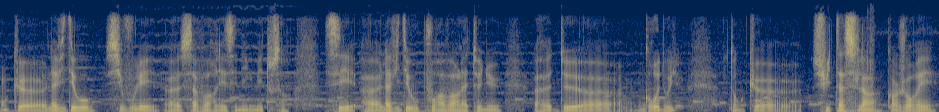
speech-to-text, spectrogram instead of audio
Donc euh, la vidéo, si vous voulez euh, savoir les énigmes et tout ça, c'est euh, la vidéo pour avoir la tenue de grenouille. Donc suite à cela, quand j'aurai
